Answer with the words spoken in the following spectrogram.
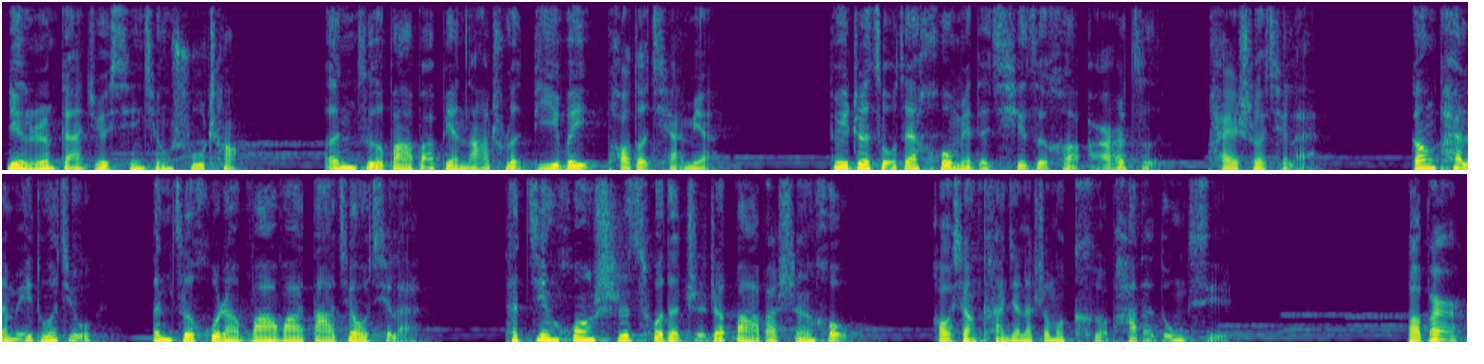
令人感觉心情舒畅。恩泽爸爸便拿出了 DV，跑到前面，对着走在后面的妻子和儿子拍摄起来。刚拍了没多久。恩泽忽然哇哇大叫起来，他惊慌失措地指着爸爸身后，好像看见了什么可怕的东西。宝贝儿，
